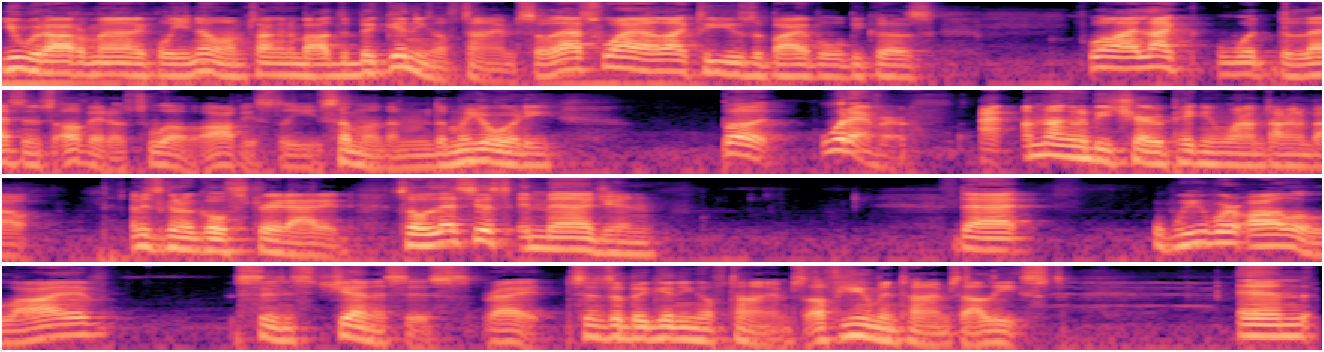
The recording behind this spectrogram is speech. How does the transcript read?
you would automatically know I'm talking about the beginning of time. So that's why I like to use the Bible because, well, I like what the lessons of it as well. Obviously, some of them, the majority, but whatever. I, I'm not gonna be cherry picking what I'm talking about. I'm just gonna go straight at it. So let's just imagine that we were all alive since Genesis, right? Since the beginning of times, of human times at least and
